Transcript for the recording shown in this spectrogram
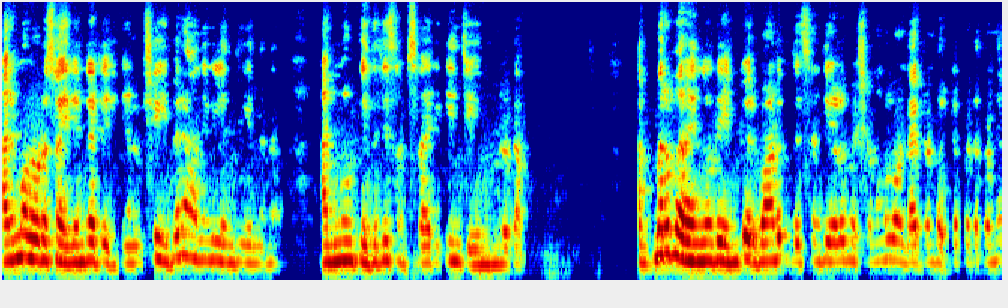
അനുമോളോട് സൈലന്റ് ആയിട്ട് ഇരിക്കുകയാണ്. പക്ഷെ ഇവരാണെങ്കിൽ എന്ത് ചെയ്യുന്നത്? അനുമോൾക്കെതിരെ സംസാരിക്കുകയും ചെയ്യുന്നുണ്ട് അക്ബർ പറയുന്നത് എനിക്ക് ഒരുപാട് പ്രതിസന്ധികളും വിഷമങ്ങളും ഉണ്ടായിട്ടുണ്ട്. ഒറ്റപ്പെട്ടിട്ടുണ്ട്.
